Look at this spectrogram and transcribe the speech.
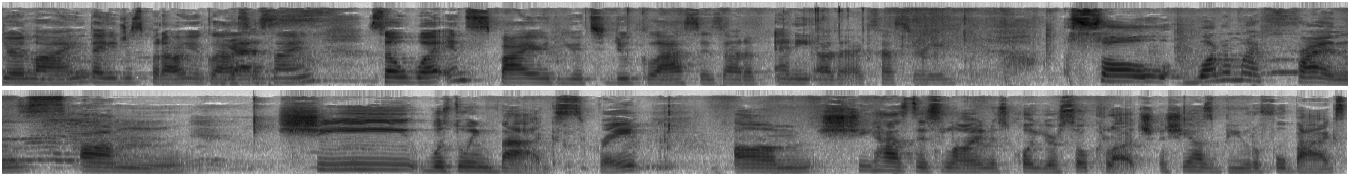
your line that you just put out, your glasses yes. line. So what inspired you to do glasses out of any other accessory? So one of my friends, um, she was doing bags, right? Um, she has this line, it's called You're So Clutch, and she has beautiful bags.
